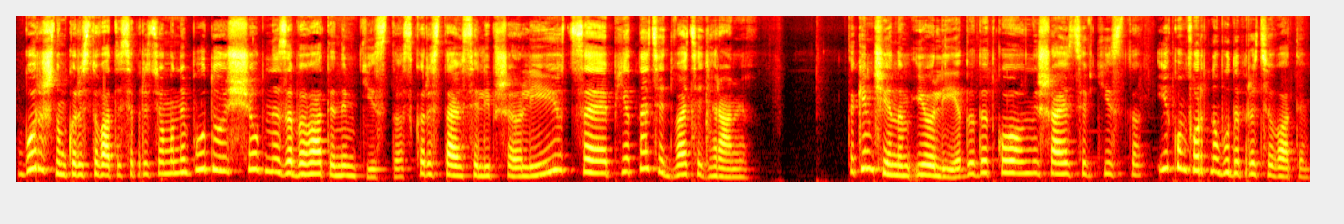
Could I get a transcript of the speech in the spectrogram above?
Борошном користуватися при цьому не буду, щоб не забивати ним тісто. Скористаюся ліпше олією, це 15-20 грамів. Таким чином і олія додатково вмішається в тісто і комфортно буде працювати.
